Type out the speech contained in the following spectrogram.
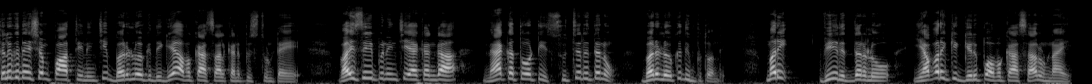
తెలుగుదేశం పార్టీ నుంచి బరిలోకి దిగే అవకాశాలు కనిపిస్తుంటే వైసీపీ నుంచి ఏకంగా మేకతోటి సుచరితను బరిలోకి దింపుతోంది. మరి వీరిద్దరిలో ఎవరికి గెలుపు అవకాశాలు ఉన్నాయి?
